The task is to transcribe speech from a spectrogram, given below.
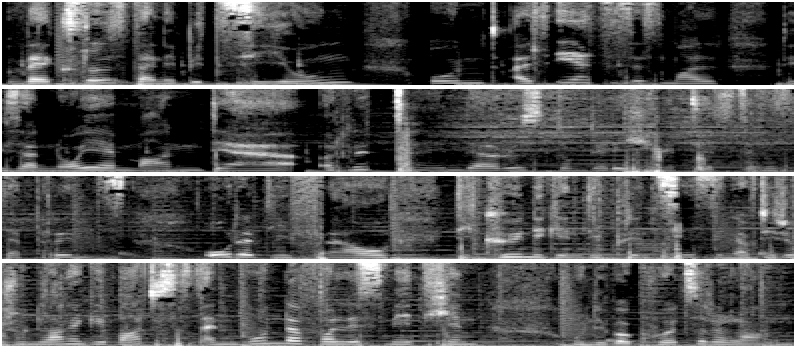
wechselst deine Beziehung und als erstes ist mal dieser neue Mann, der Ritter in der Rüstung, der dich rettet. Das ist der Prinz oder die Frau, die Königin, die Prinzessin, auf die du schon lange gewartet hast. Ein wundervolles Mädchen. Und über kurz oder lang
